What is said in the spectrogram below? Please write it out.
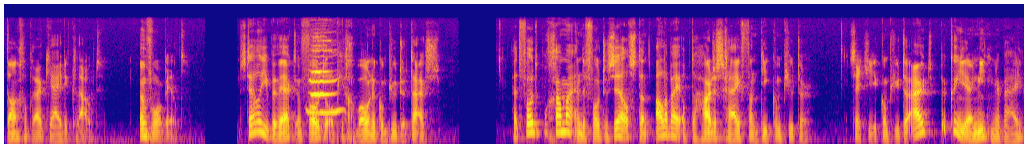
Dan gebruik jij de cloud. Een voorbeeld. Stel je bewerkt een foto op je gewone computer thuis. Het fotoprogramma en de foto zelf staan allebei op de harde schijf van die computer. Zet je je computer uit, dan kun je er niet meer bij.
